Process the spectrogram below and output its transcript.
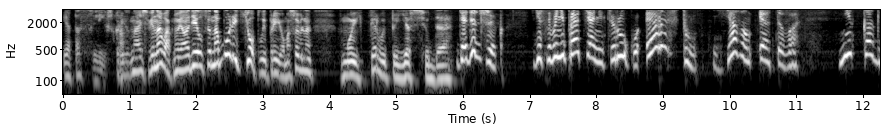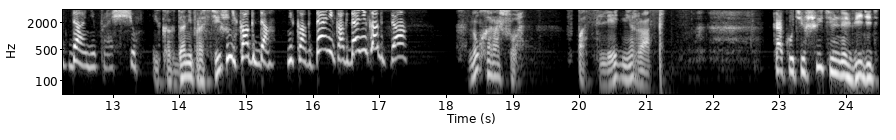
Это слишком. Признаюсь, виноват, но я надеялся на более теплый прием, особенно в мой первый приезд сюда. дядя Джек, если вы не протянете руку Эрнсту, я вам этого никогда не прощу. Никогда не простишь? Никогда, никогда, никогда, никогда. Ну, хорошо. В последний раз. Как утешительно видеть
